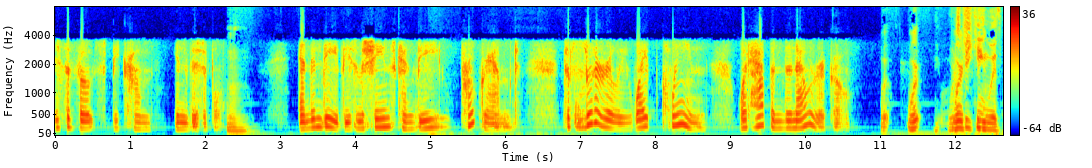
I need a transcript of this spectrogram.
is the votes become invisible. Mm-hmm. And indeed, these machines can be programmed to literally wipe clean what happened an hour ago. We're, we're, we're speaking with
